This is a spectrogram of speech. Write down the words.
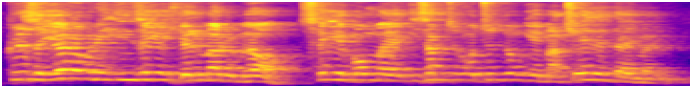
그래서 여러분의 인생의 결말을 뭐 세계 복마의 2, 3천, 5천 종교에 맞춰야 된다 이 말입니다.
